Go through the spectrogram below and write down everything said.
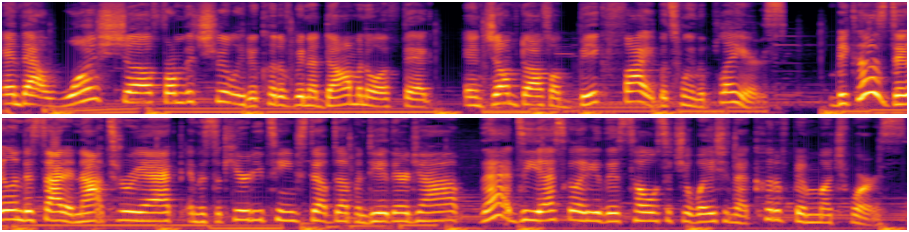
and that one shove from the cheerleader could have been a domino effect and jumped off a big fight between the players. Because Daylon decided not to react and the security team stepped up and did their job, that de escalated this whole situation that could have been much worse.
